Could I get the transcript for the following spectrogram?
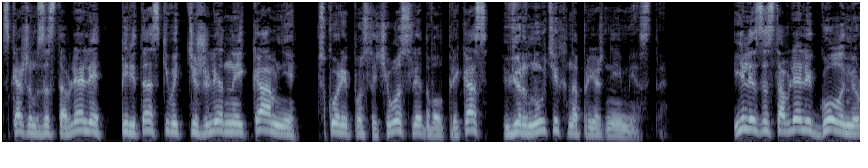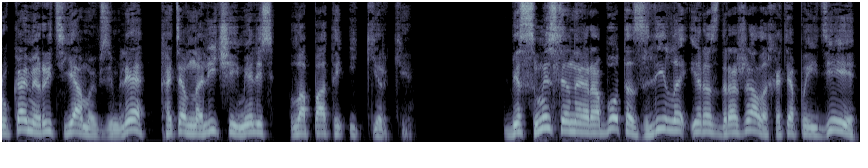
скажем, заставляли перетаскивать тяжеленные камни, вскоре после чего следовал приказ вернуть их на прежнее место. Или заставляли голыми руками рыть ямы в земле, хотя в наличии имелись лопаты и кирки. Бессмысленная работа злила и раздражала, хотя, по идее,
